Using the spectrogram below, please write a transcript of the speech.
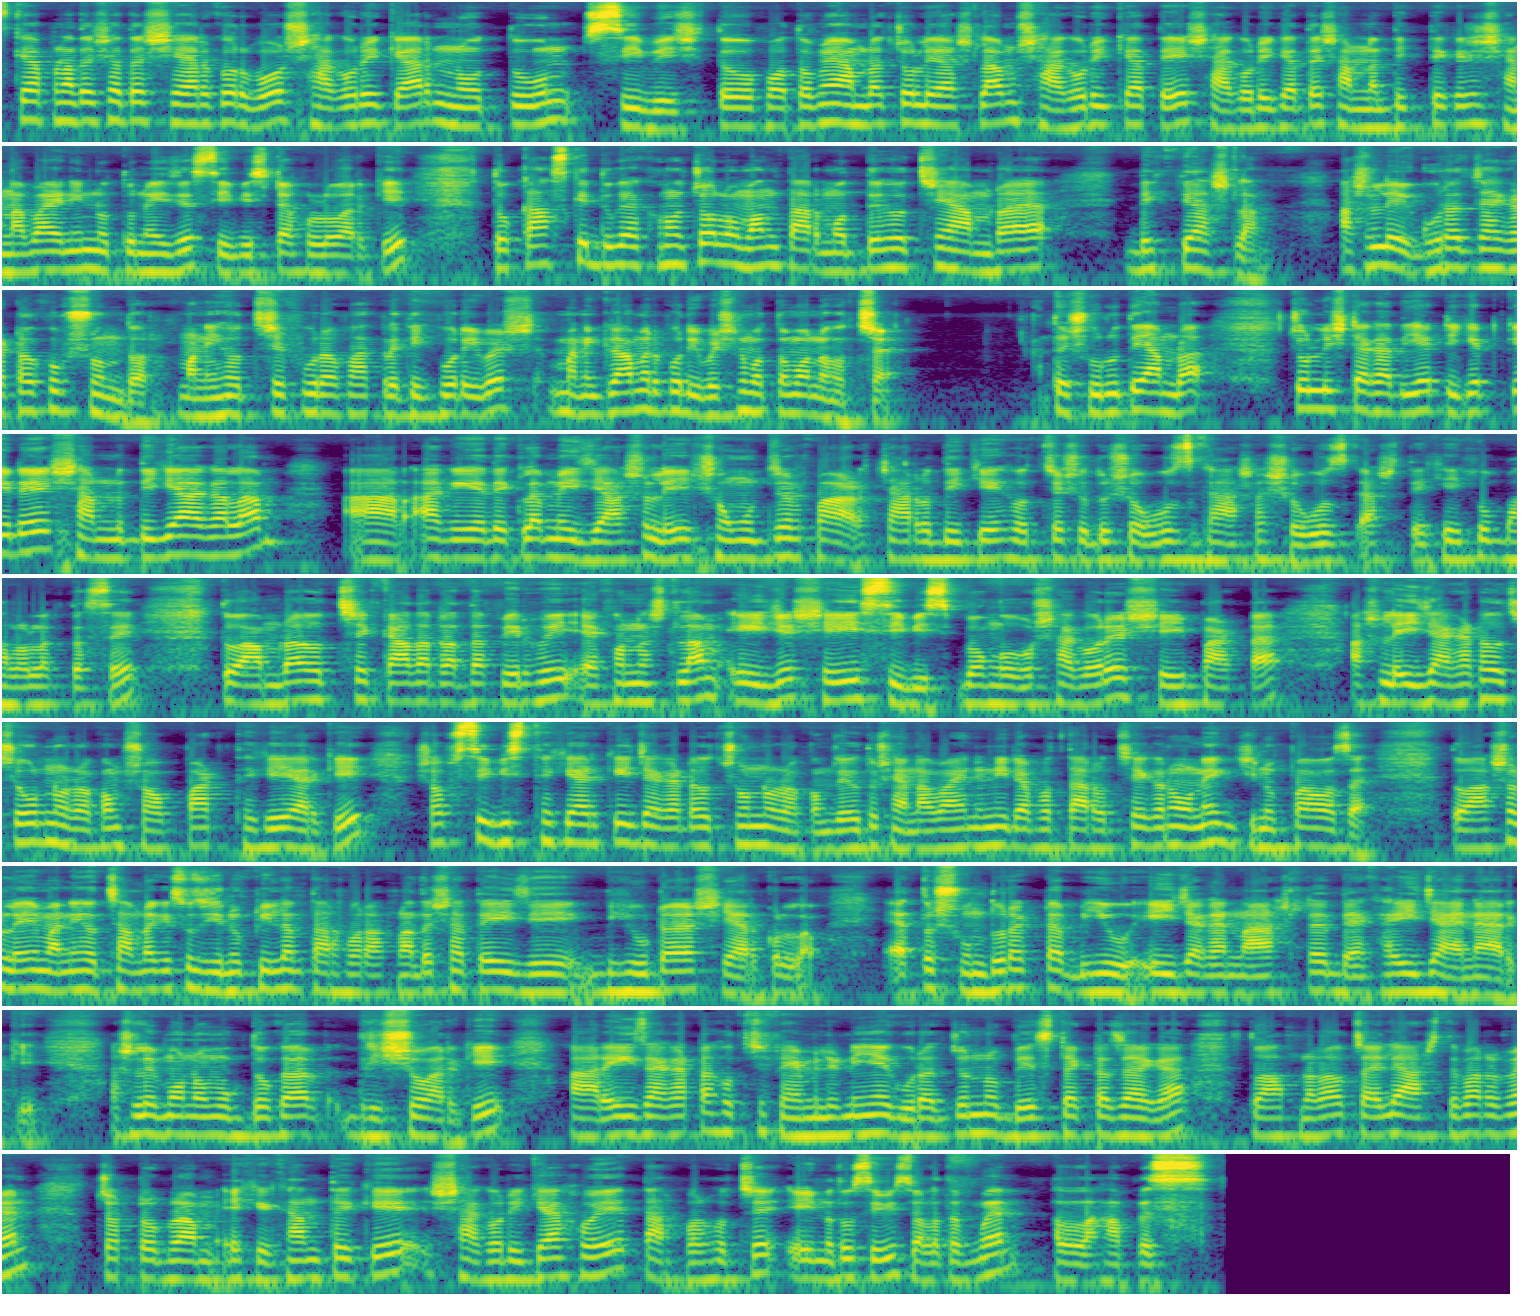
আজকে আপনাদের সাথে শেয়ার করব সাগরিকার নতুন সি বিচ তো প্রথমে আমরা চলে আসলাম সাগরিকাতে। সাগরিকাতে সামনের দিক থেকে সেনাবাহিনীর নতুন এই যে সি বিচটা হলো আর কি। তো কাজ কিন্তু এখনও চলমান, তার মধ্যে হচ্ছে আমরা দেখতে আসলাম। আসলে ঘোরার জায়গাটাও খুব সুন্দর মানে হচ্ছে পুরো প্রাকৃতিক পরিবেশ মানে গ্রামের পরিবেশের মতো মনে হচ্ছে। তো শুরুতে আমরা চল্লিশ টাকা দিয়ে টিকিট কেটে সামনের দিকে আগালাম, আর আগে দেখলাম এই যে আসলে সমুদ্রের পাড়, চারোদিকে হচ্ছে শুধু সবুজ ঘাস, আর সবুজ ঘাস দেখেই খুব ভালো লাগতেছে। তো আমরা হচ্ছে কাদা টাদা বের হই, এখন আসলাম এই যে সেই সি বিচ, বঙ্গোপসাগরের সেই পাড়টা। আসলে এই জায়গাটা হচ্ছে অন্যরকম, সব পার্ট থেকেই আর কি, সব সি বিচ থেকে আর কি এই জায়গাটা হচ্ছে অন্যরকম। যেহেতু সেনাবাহিনীর নিরাপত্তা, আর হচ্ছে এখানে অনেক ঝিনুক পাওয়া যায়। তো আসলে মানে হচ্ছে আমরা কিছু ঝিনুক নিলাম, তারপর আপনাদের সাথে এই যে ভিউটা শেয়ার করলাম। এত সুন্দর একটা ভিউ এই জায়গা না আসলে দেখাই যায় না আর কি আসলে মনোমুগ্ধকর দৃশ্য আর কি আর এই জায়গাটা হচ্ছে ফ্যামিলি নিয়ে ঘোরার জন্য বেস্ট একটা জায়গা। তো আপনারাও চাইলে আসতে পারবেন চট্টগ্রাম এখান থেকে সাগরিকা হয়ে, তারপর হচ্ছে এই নতুন সিরিজ চলা থাকবেন। আল্লাহ হাফেজ।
